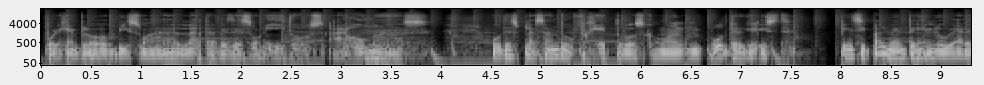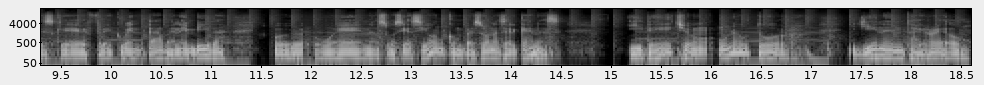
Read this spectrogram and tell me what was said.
por ejemplo, visual a través de sonidos, aromas o desplazando objetos como en poltergeist, principalmente en lugares que frecuentaban en vida o, en asociación con personas cercanas. Y de hecho, un autor, Gene Tyrell,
